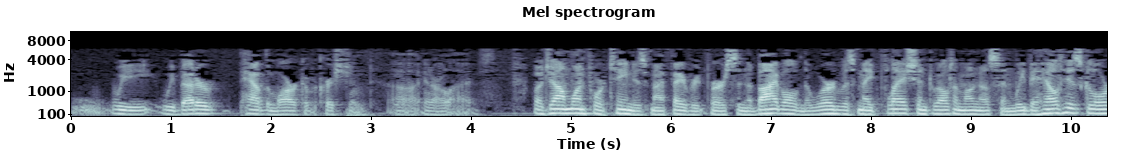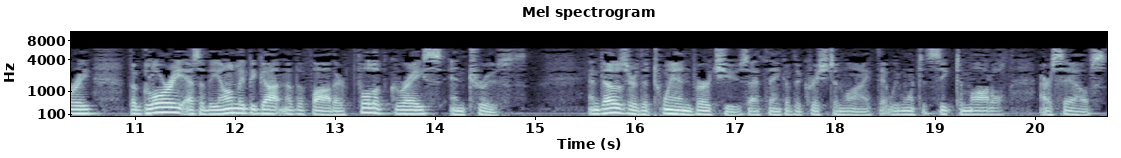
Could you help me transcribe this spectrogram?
we we better have the mark of a Christian uh, in our lives. Well, John 1:14 is my favorite verse in the Bible. And the Word was made flesh and dwelt among us, and we beheld His glory, the glory as of the only begotten of the Father, full of grace and truth. And those are the twin virtues, I think, of the Christian life that we want to seek to model ourselves.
